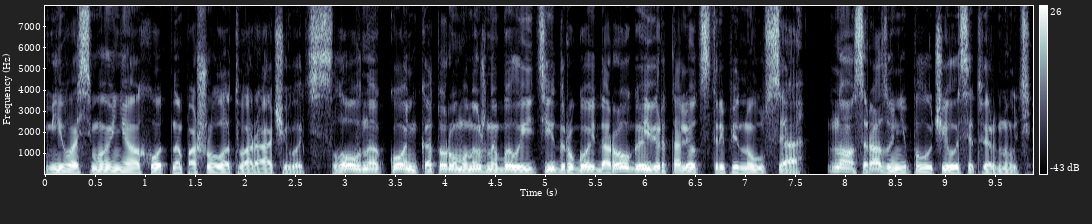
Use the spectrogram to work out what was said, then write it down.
Ми-8 неохотно пошел отворачивать. Словно конь, которому нужно было идти другой дорогой, вертолет встрепенулся. Но сразу не получилось отвернуть.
